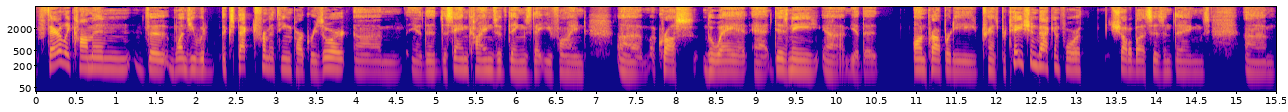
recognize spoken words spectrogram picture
fairly common. The ones you would expect from a theme park resort. Um, you know, the, the same kinds of things that you find, um, across the way at, at Disney. Um, you know, the on property transportation back and forth, shuttle buses and things. Um,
